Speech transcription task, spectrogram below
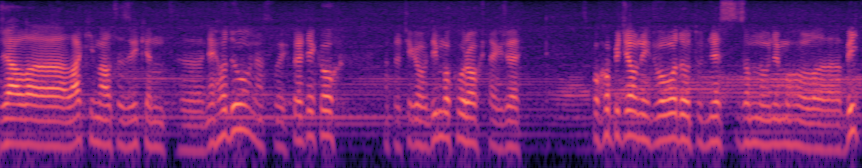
Žiaľ, eh, Lucky mal cez víkend eh, nehodu na svojich pretekoch, na pretekoch v Dimbokúroch, takže z pochopiteľných dôvodov tu dnes so mnou nemohol eh, byť.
